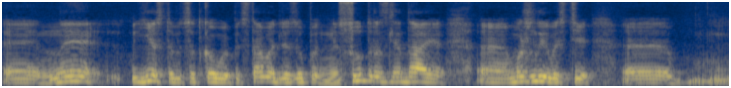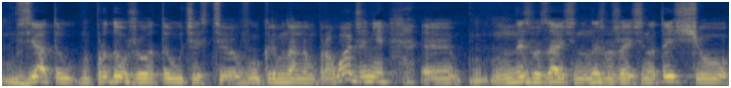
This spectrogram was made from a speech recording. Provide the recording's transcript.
е, не є 100% підставою для зупинення. Суд розглядає е, можливості е, взяти продовжувати участь в кримінальному провадженні, е, незважаючи, незважаючи на те, що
